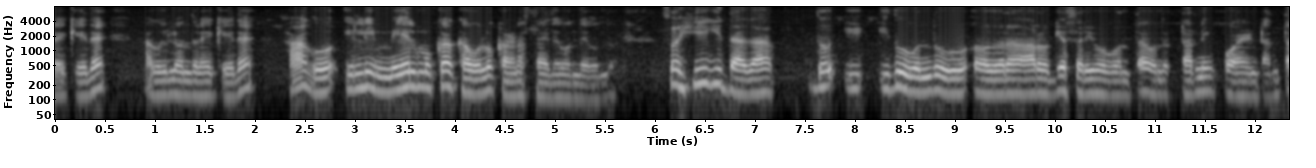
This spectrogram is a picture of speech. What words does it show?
ರೇಖೆ ಇದೆ, ಹಾಗೂ ಇಲ್ಲೊಂದು ರೇಖೆ ಇದೆ, ಹಾಗೂ ಇಲ್ಲಿ ಮೇಲ್ಮುಖ ಕವಲು ಕಾಣಿಸ್ತಾ ಇದೆ ಒಂದೇ ಒಂದು. ಸೊ ಹೀಗಿದ್ದಾಗ ಇದು ಇದು ಒಂದು ಅವರ ಆರೋಗ್ಯ ಸರಿ ಹೋಗುವಂಥ ಒಂದು ಟರ್ನಿಂಗ್ ಪಾಯಿಂಟ್ ಅಂತ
